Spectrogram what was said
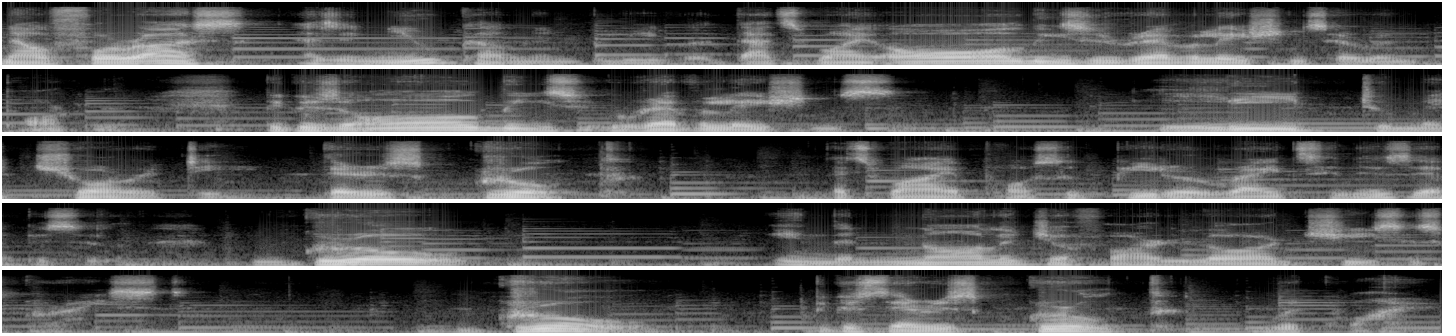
Now, for us as a new covenant believer, that's why all these revelations are important because all these revelations lead to maturity. There is growth. That's why Apostle Peter writes in his epistle grow in the knowledge of our Lord Jesus Christ. Grow because there is growth required.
